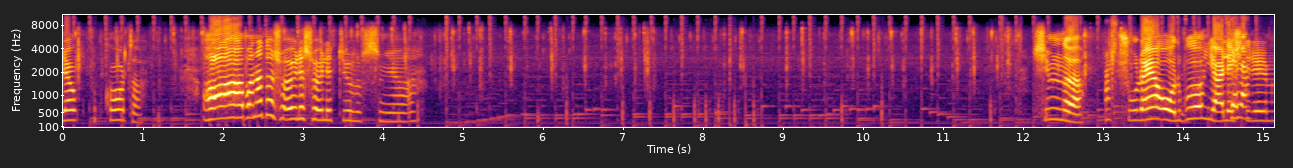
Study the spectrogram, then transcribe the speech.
Terakota. Aa bana da şöyle söyletiyorsun ya. Şimdi şuraya orgu yerleştirelim.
